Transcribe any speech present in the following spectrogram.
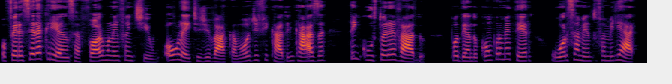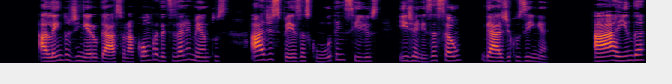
Oferecer à criança fórmula infantil ou leite de vaca modificado em casa tem custo elevado, podendo comprometer o orçamento familiar. Além do dinheiro gasto na compra desses alimentos, há despesas com utensílios, higienização, gás de cozinha. Há ainda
